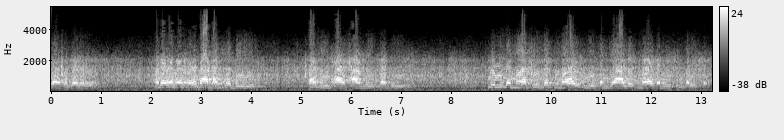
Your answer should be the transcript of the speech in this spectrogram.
เราก็จะรู้เขาบอกว่าพระโสดาบันก็ดีพระสีทาคามีก็ดีมีสมาธิเล็กน้อยมีปัญญาเล็กน้อยแต่มีสิ่งบริสุทธิ์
